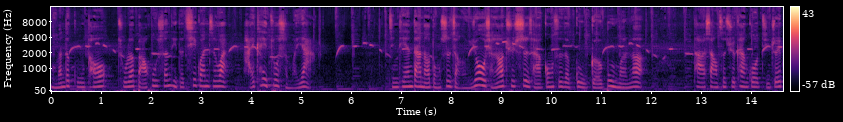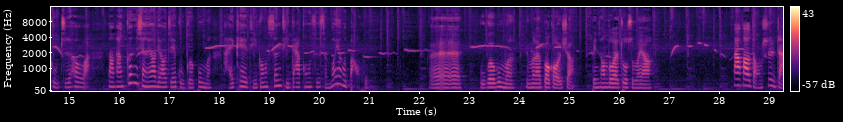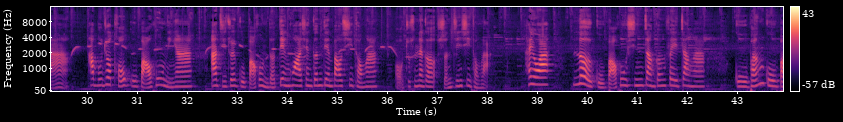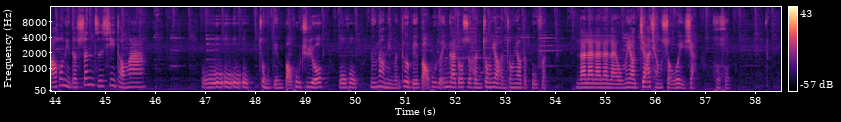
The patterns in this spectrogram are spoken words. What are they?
我们的骨头除了保护身体的器官之外，还可以做什么呀？今天大脑董事长又想要去视察公司的骨骼部门了。他上次去看过脊椎骨之后啊，让他更想要了解骨骼部门还可以提供身体大公司什么样的保护。哎哎哎，骨骼部门，你们来报告一下，平常都在做什么呀？报告董事长。啊，不就头骨保护你啊？啊，脊椎骨保护你的电话线跟电报系统啊。哦，就是那个神经系统啦。还有啊，肋骨保护心脏跟肺脏啊，骨盆骨保护你的生殖系统啊。哦哦哦哦哦，重点保护区哦。哦吼，能让你们特别保护的，应该都是很重要很重要的部分。来来来来来，我们要加强守卫一下。吼吼。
